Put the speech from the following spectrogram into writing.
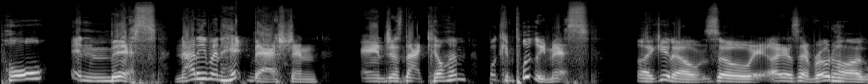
pull, and miss. Not even hit Bastion and just not kill him, but completely miss. Like, you know, so like I said, Roadhog,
